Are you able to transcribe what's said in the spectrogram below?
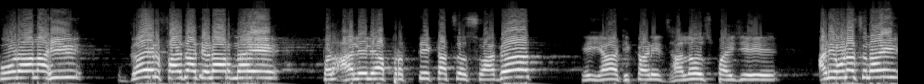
कोणालाही गैरफायदा देणार नाही पण आलेल्या प्रत्येकाचं स्वागत हे या ठिकाणी झालंच पाहिजे. आणि एवढंच नाही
